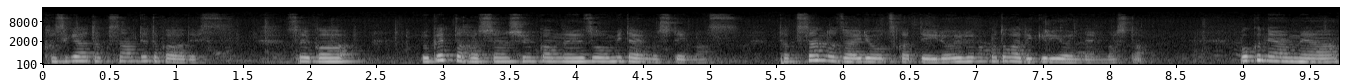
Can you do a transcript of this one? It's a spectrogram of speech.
化石がたくさん出たからです。それからロケット発射の瞬間の映像を見たりもしています。たくさんの材料を使っていろいろなことができるようになりました。僕の嫁は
